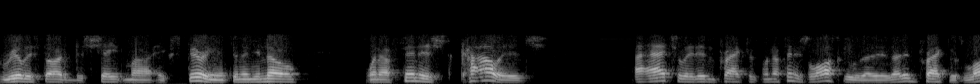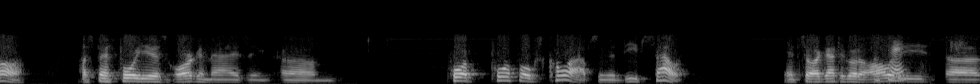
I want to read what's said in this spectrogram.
really started to shape my experience. And then you know, when I finished college, I actually didn't practice. When I finished law school, that is, I didn't practice law. I spent four years organizing um, poor poor folks co-ops in the deep south, and so I got to go to all Okay. of these uh,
